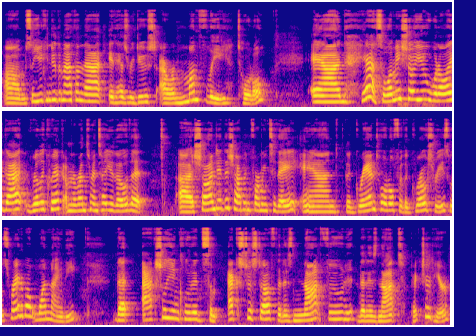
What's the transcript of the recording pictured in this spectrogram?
Um, so you can do the math on that. It has reduced our monthly total. And yeah, so let me show you what all I got really quick. I'm gonna run through and tell you though that uh, Sean did the shopping for me today and the grand total for the groceries was right about 190 that actually included some extra stuff that is not food, that is not pictured here.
